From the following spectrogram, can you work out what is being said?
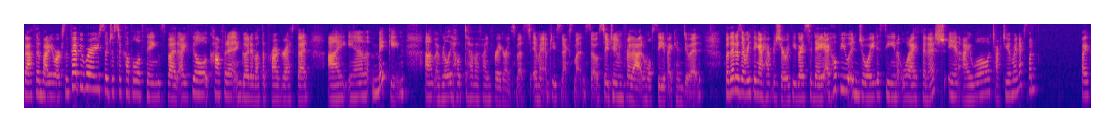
Bath & Body Works in February, so just a couple of things, but I feel confident and good about the progress that I am making. Um, I really hope to have a fine fragrance mist in my empties next month, so stay tuned for that and we'll see if I can do it. But that is everything I have to share with you guys today. I hope you enjoyed seeing what I finish, and I will talk to you in my next one. Bye.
